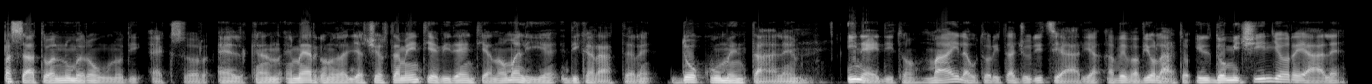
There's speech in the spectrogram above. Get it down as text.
passato al numero uno di Exor Elkan. Emergono dagli accertamenti evidenti anomalie di carattere documentale. Inedito, mai l'autorità giudiziaria aveva violato il domicilio reale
